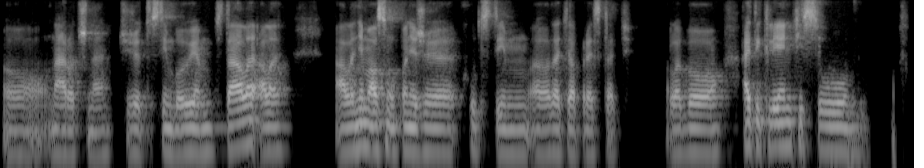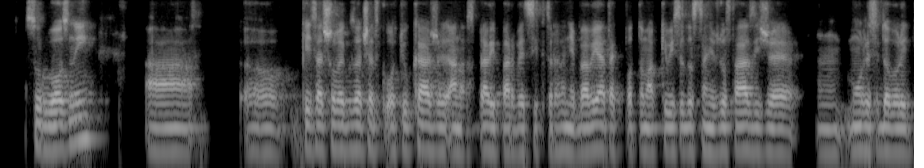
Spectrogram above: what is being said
o, náročné, čiže s tým bojujem stále, ale, ale nemal som úplne, že chuť s tým o, zatiaľ prestať, lebo aj tí klienti sú, sú rôzni a keď sa človek v začiatku oťuká, že áno, spraví pár vecí, ktoré ho nebavia, tak potom, keby sa dostaneš do fázy, že hm, môže si dovoliť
